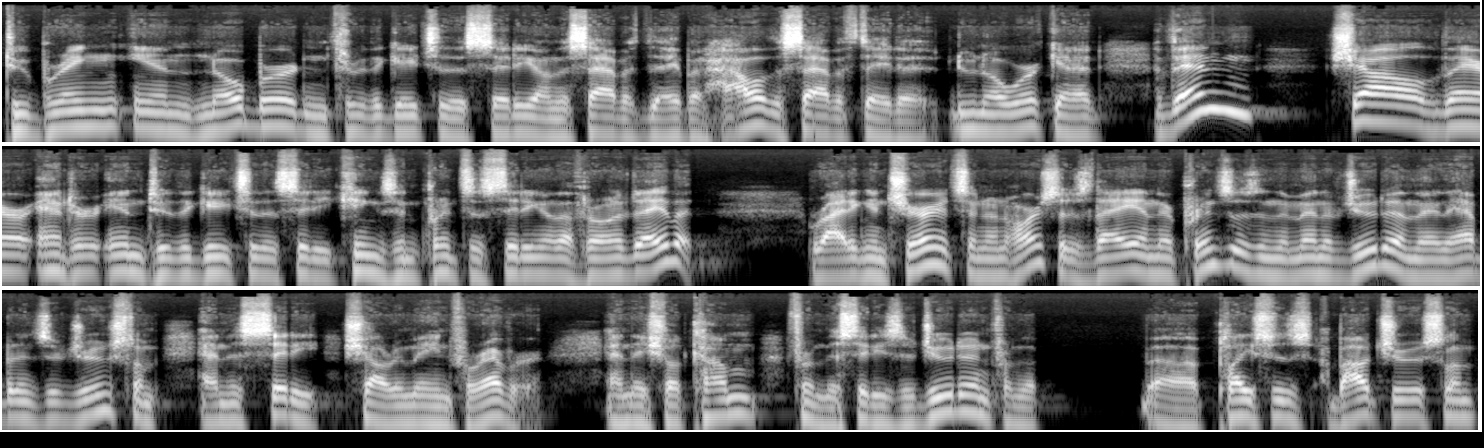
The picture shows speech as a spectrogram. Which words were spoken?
to bring in no burden through the gates of the city on the Sabbath day, but hallow the Sabbath day to do no work in it, then shall there enter into the gates of the city kings and princes sitting on the throne of David riding in chariots and on horses, they and their princes and the men of Judah and the inhabitants of Jerusalem, and the city shall remain forever. And they shall come from the cities of Judah and from the uh, places about Jerusalem,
